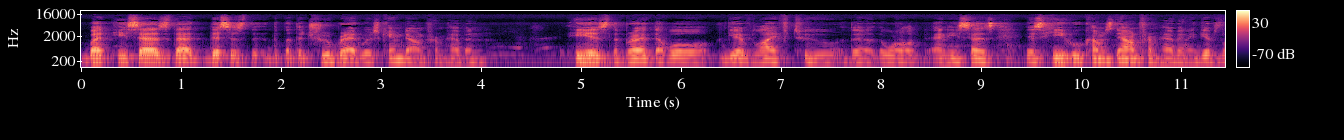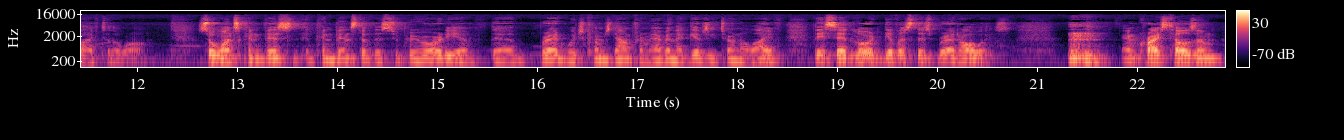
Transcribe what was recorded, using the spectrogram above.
But he says that this is the, but the true bread which came down from heaven. He is the bread that will give life to the, the world. And he says, is he who comes down from heaven and gives life to the world. So once convinced, convinced of the superiority of the bread which comes down from heaven that gives eternal life, they said, Lord, give us this bread always. and Christ tells them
